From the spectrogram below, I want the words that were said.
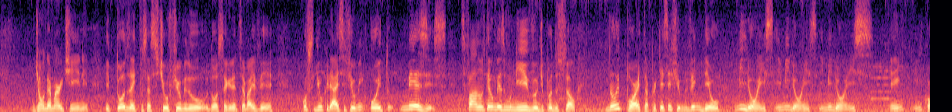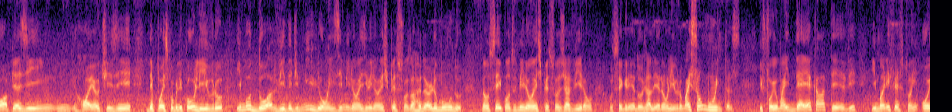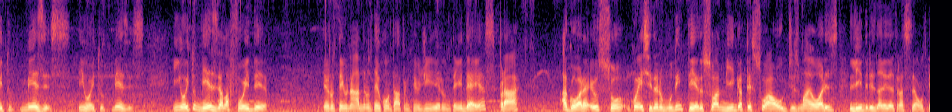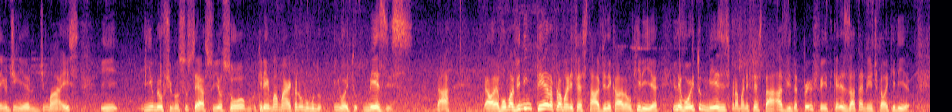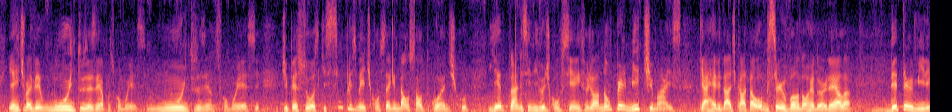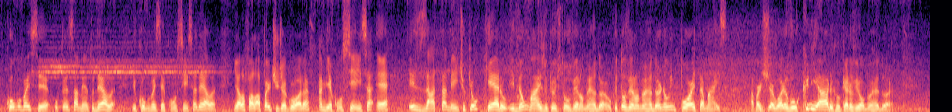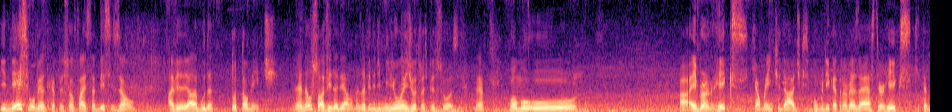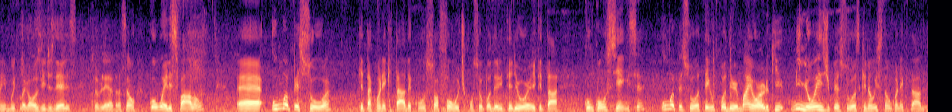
John DeMartini e todos aí que você assistiu o filme do, do O Segredo, você vai ver, conseguiu criar esse filme em oito meses. Você fala, não tem o mesmo nível de produção. Não importa, porque esse filme vendeu milhões e milhões e milhões em, em cópias e em, em, royalties e depois publicou o livro e mudou a vida de milhões e milhões e milhões de pessoas ao redor do mundo. Não sei quantos milhões de pessoas já viram o segredo ou já leram o livro, mas são muitas. E foi uma ideia que ela teve e manifestou em oito meses. Em oito meses. Em oito meses ela foi de eu não tenho nada, não tenho contato, não tenho dinheiro, não tenho ideias, para Agora eu sou conhecida no mundo inteiro, sou amiga pessoal dos maiores líderes da lei da atração, tenho dinheiro demais e, e o meu filme é um sucesso e eu sou criei uma marca no mundo em oito meses, tá? ela levou uma vida inteira para manifestar a vida que ela não queria e levou oito meses para manifestar a vida perfeita, que era exatamente o que ela queria. E a gente vai ver muitos exemplos como esse, muitos exemplos como esse, de pessoas que simplesmente conseguem dar um salto quântico e entrar nesse nível de consciência onde ela não permite mais que a realidade que ela está observando ao redor dela determine como vai ser o pensamento dela e como vai ser a consciência dela. E ela fala: a partir de agora, a minha consciência é exatamente o que eu quero e não mais o que eu estou vendo ao meu redor. O que eu estou vendo ao meu redor não importa mais. A partir de agora, eu vou criar o que eu quero ver ao meu redor. E nesse momento que a pessoa faz essa decisão, a vida dela muda totalmente. Né? Não só a vida dela, mas a vida de milhões de outras pessoas. Né? Como o Abraham Hicks, que é uma entidade que se comunica através da Esther Hicks, que também é muito legal os vídeos deles sobre lei da atração, como eles falam, é, uma pessoa que está conectada com sua fonte, com seu poder interior e que está com consciência, uma pessoa tem um poder maior do que milhões de pessoas que não estão conectadas.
